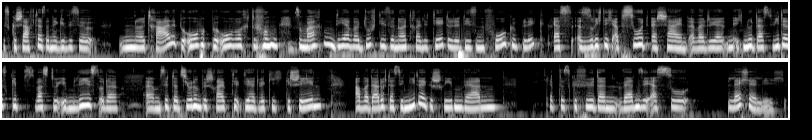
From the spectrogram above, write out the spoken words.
es geschafft hast, eine gewisse neutrale Beobachtung zu machen, die aber durch diese Neutralität oder diesen Vogelblick erst also so richtig absurd erscheint, weil du ja nicht nur das wiedergibst, was du eben liest oder ähm, Situationen beschreibst, die, die halt wirklich geschehen, aber dadurch, dass sie niedergeschrieben werden, ich habe das Gefühl, dann werden sie erst so lächerlich.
